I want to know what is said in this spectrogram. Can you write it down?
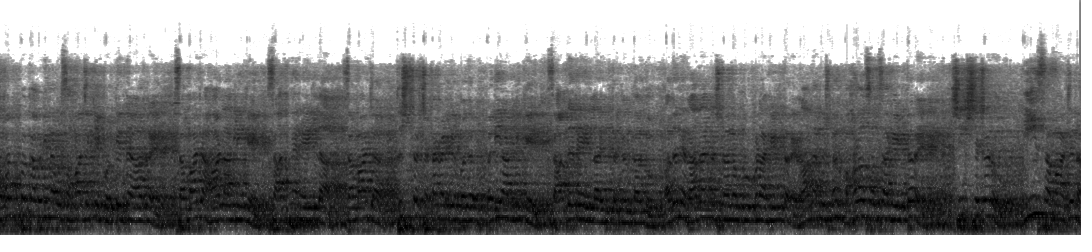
ಸಮರ್ಪಕವಾಗಿ ನಾವು ಸಮಾಜಕ್ಕೆ ಕೊಟ್ಟಿದ್ದೆ ಆದರೆ ಸಮಾಜ ಹಾಳಾಗಲಿಕ್ಕೆ ಸಾಧ್ಯನೇ ಇಲ್ಲ. ಸಮಾಜ ದುಷ್ಟ ಚಟಗಳಿಗೆ ಬಲಿಯಾಗಲಿಕ್ಕೆ ಸಾಧ್ಯನೇ ಇಲ್ಲ ಅಂತಕ್ಕಂಥದ್ದು. ಅದನ್ನೇ ರಾಧಾಕೃಷ್ಣನವರು ಕೂಡ ಹೇಳ್ತಾರೆ. ರಾಧಾಕೃಷ್ಣನ್ ಬಹಳ ಶಿಕ್ಷಕರು ಈ ಸಮಾಜದ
